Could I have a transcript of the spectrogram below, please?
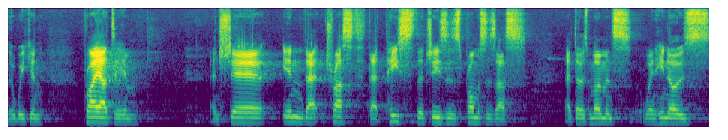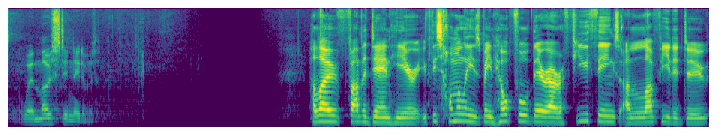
That we can cry out to him and share in that trust, that peace that Jesus promises us at those moments when he knows we're most in need of it. Hello, Father Dan here. If this homily has been helpful, there are a few things I'd love for you to do.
